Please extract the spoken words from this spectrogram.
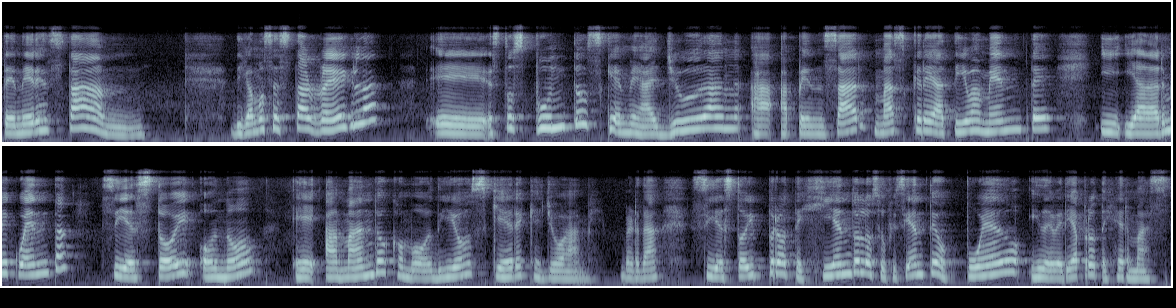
tener esta, mm, digamos, esta regla, eh, estos puntos que me ayudan a, pensar más creativamente y, a darme cuenta si estoy o no eh, amando como Dios quiere que yo ame. ¿Verdad? Si estoy protegiendo lo suficiente o puedo y debería proteger más.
